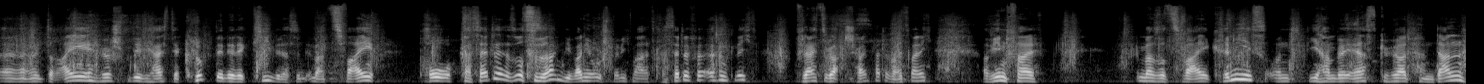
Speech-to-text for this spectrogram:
äh, drei Hörspiele, die heißt der Club der Detektive. Das sind immer zwei pro Kassette sozusagen. Die waren ja ursprünglich mal als Kassette veröffentlicht. Vielleicht sogar als Schallplatte, weiß man nicht. Auf jeden Fall immer so zwei Krimis und die haben wir erst gehört und dann,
